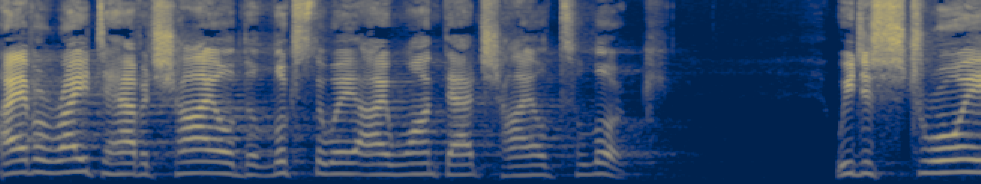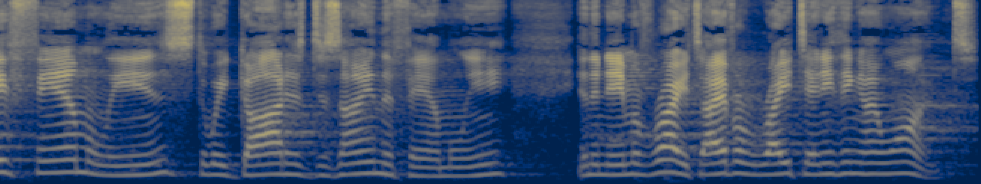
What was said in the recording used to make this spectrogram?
I have a right to have a child that looks the way I want that child to look. We destroy families the way God has designed the family in the name of rights. I have a right to anything I want.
